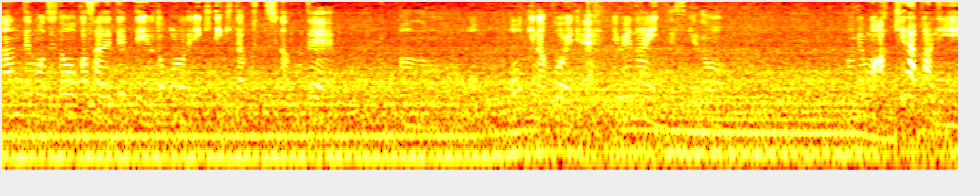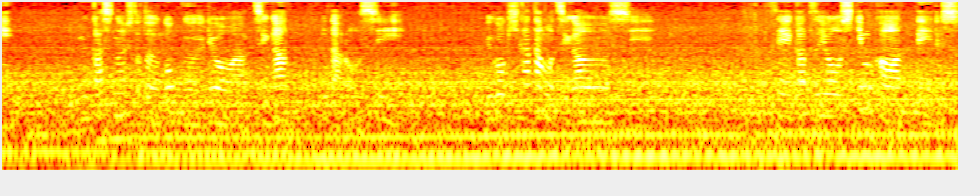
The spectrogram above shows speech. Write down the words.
何でも自動化されてっていうところで生きてきた口なのであの大きな声で言えないんですけど、まあ、でも明らかに昔の人と動く量は違うだろうし動き方も違うし生活様式も変わっているし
